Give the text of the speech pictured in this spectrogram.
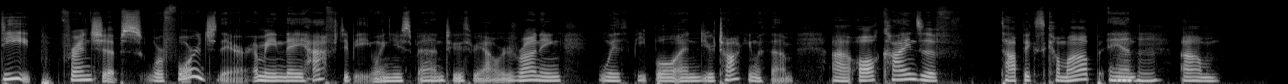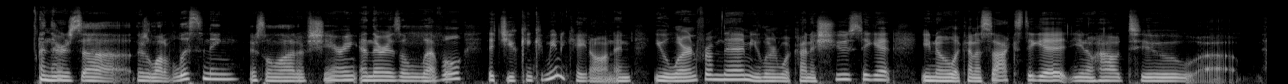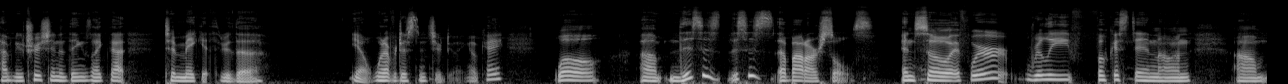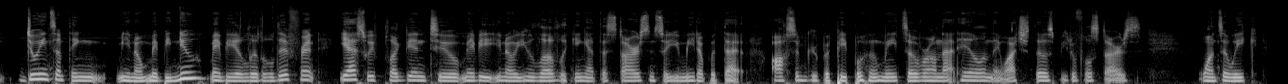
deep friendships were forged there. I mean, they have to be when you spend two three hours running with people and you're talking with them. Uh, all kinds of topics come up, and mm-hmm. um, and there's uh, there's a lot of listening there's a lot of sharing and there is a level that you can communicate on and you learn from them you learn what kind of shoes to get you know what kind of socks to get you know how to uh, have nutrition and things like that to make it through the you know whatever distance you're doing okay well um, this is this is about our souls and so if we're really focused in on um, doing something, you know, maybe new, maybe a little different. Yes, we've plugged into maybe, you know, you love looking at the stars. And so you meet up with that awesome group of people who meets over on that hill and they watch those beautiful stars once a week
